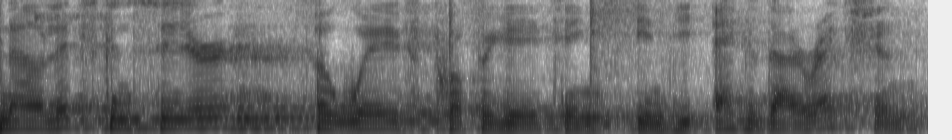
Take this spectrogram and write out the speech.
Now let's consider a wave propagating in the x direction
